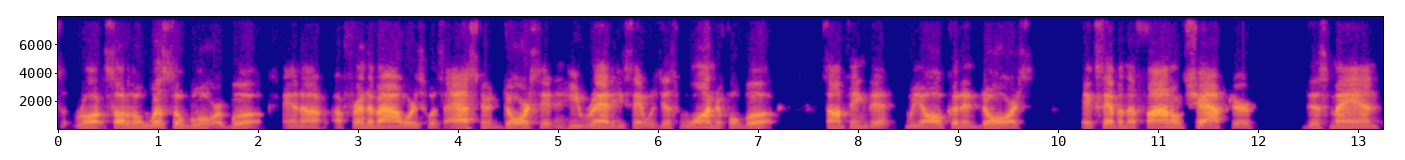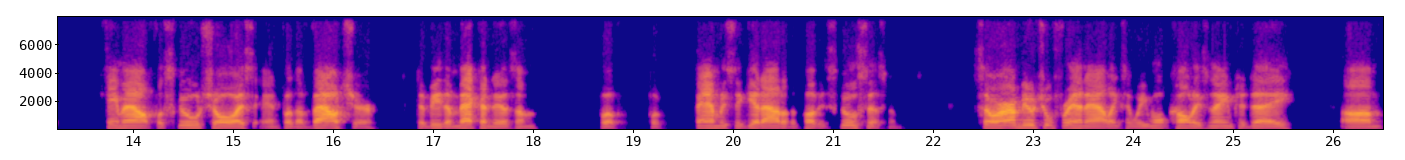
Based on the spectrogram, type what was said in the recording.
sort of a whistleblower book. And a, a friend of ours was asked to endorse it, and he read it. He said it was just wonderful book, something that we all could endorse, except in the final chapter, this man came out for school choice and for the voucher to be the mechanism for, for families to get out of the public school system. So our mutual friend Alex, and we won't call his name today, um,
